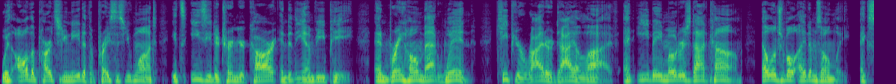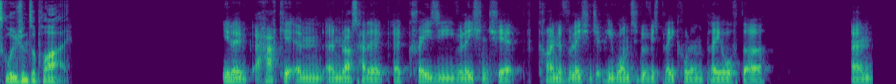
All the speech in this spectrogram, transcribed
With all the parts you need at the prices you want, it's easy to turn your car into the MVP and bring home that win. Keep your ride or die alive at ebaymotors.com. Eligible items only, exclusions apply. you know, Hackett and, and Russ had a, a crazy relationship, kind of relationship he wanted with his play call and play author. And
